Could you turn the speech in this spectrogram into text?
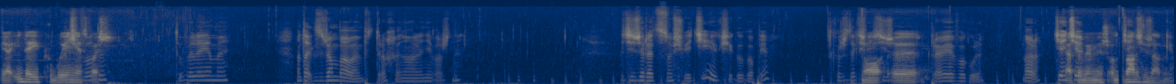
Ja idę i próbuję nie wody? spaść. Tu wylejemy. No tak, zrąbałem trochę, no ale nieważne. Wiecie, że redstone świeci, jak się go kopie? Tylko, że tak No, świeci, że y- prawie w ogóle. Dobra, Ja cięcie. to wiem już od cięcie bardzo szybkie. dawna.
